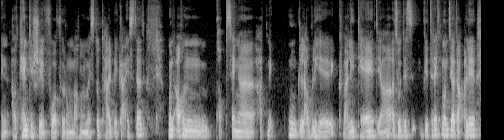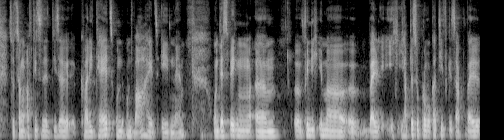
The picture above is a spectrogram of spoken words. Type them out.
eine authentische Vorführung machen. Man ist total begeistert. Und auch ein Popsänger hat eine unglaubliche Qualität, ja. Also das, wir treffen uns ja da alle sozusagen auf diese, dieser Qualitäts- und, und Wahrheitsebene. Und deswegen ähm, äh, finde ich immer, äh, weil ich, ich habe das so provokativ gesagt, weil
